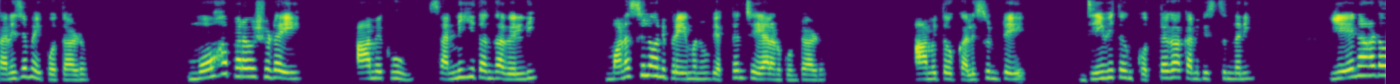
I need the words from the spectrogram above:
ఖనిజమైపోతాడు. మోహపరవశుడై ఆమెకు సన్నిహితంగా వెళ్ళి మనస్సులోని ప్రేమను వ్యక్తం చేయాలనుకుంటాడు. ఆమెతో కలిసుంటే జీవితం కొత్తగా కనిపిస్తుందని ఏనాడో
